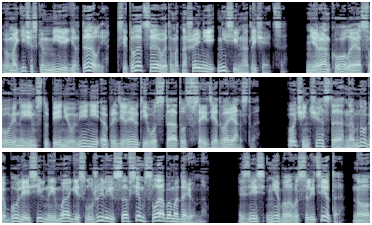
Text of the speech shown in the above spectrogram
В магическом мире Герталы ситуация в этом отношении не сильно отличается. Не ранг и освоенные им ступени умений определяют его статус в среде дворянства. Очень часто намного более сильные маги служили совсем слабым одаренным. Здесь не было вассалитета, но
